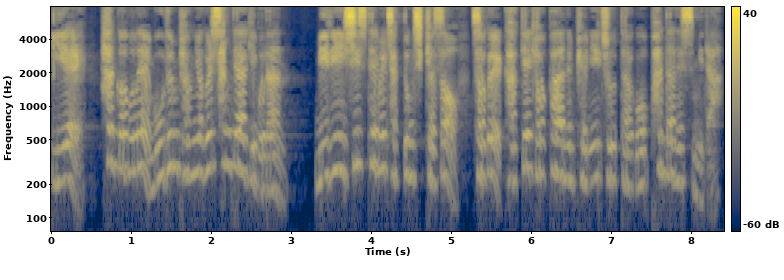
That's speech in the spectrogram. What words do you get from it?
이에 한꺼번에 모든 병력을 상대하기보단 미리 시스템을 작동시켜서 적을 각계 격파하는 편이 좋다고 판단했습니다.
